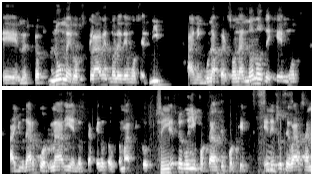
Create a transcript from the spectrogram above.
eh, nuestros números claves, no le demos el NIP a ninguna persona, no nos dejemos ayudar por nadie en los cajeros automáticos. Esto es muy importante porque en eso se basan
